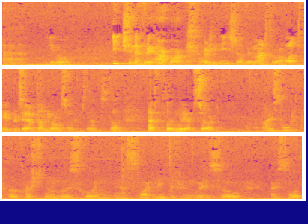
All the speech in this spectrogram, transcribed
uh, you know, each and every artwork or each and every masterwork ought to be preserved under all circumstances. That, that's plainly absurd. I thought her question was going in a slightly different way. So I thought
